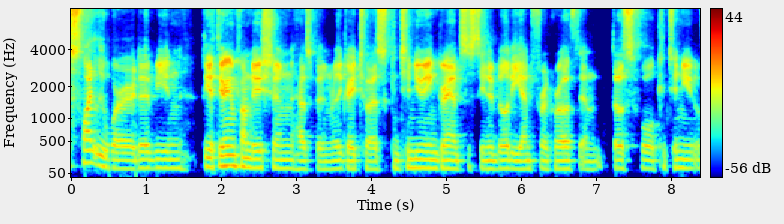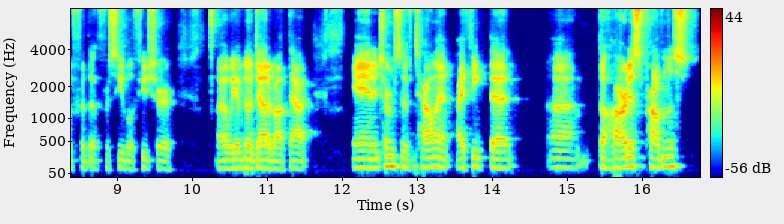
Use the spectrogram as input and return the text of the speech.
slightly worried. I mean, the Ethereum Foundation has been really great to us, continuing grant sustainability and for growth, and those will continue for the foreseeable future. Uh, we have no doubt about that. And in terms of talent, I think that uh, the hardest problems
